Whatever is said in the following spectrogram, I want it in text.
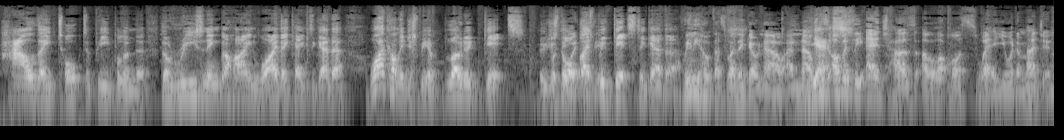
how they talk to people and the the reasoning behind why they came together. Why can't they just be a load of gits? Who just thought, let's easier. be gits together. really hope that's where they go now. And now, because Yes. obviously Edge has a lot more sway, you would imagine,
